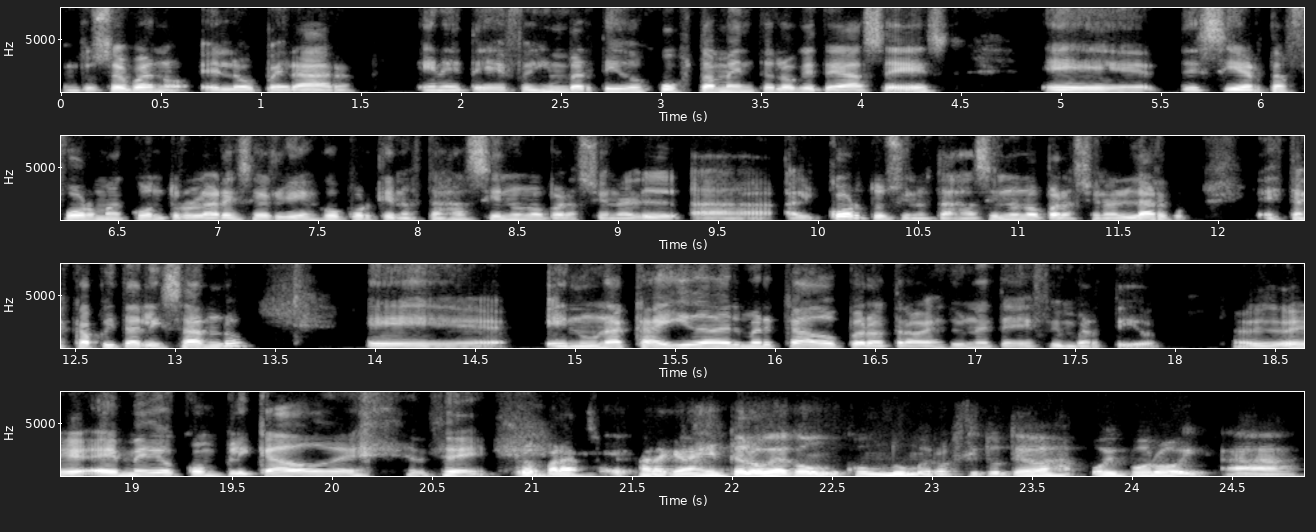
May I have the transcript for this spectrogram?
Entonces, bueno, el operar en ETFs invertidos justamente lo que te hace es, eh, de cierta forma, controlar ese riesgo porque no estás haciendo una operación al, al corto, sino estás haciendo una operación al largo. Estás capitalizando en una caída del mercado, pero a través de un ETF invertido. Es, medio complicado de... para, para, que la gente lo vea con, con, números, si tú te vas hoy por hoy a,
